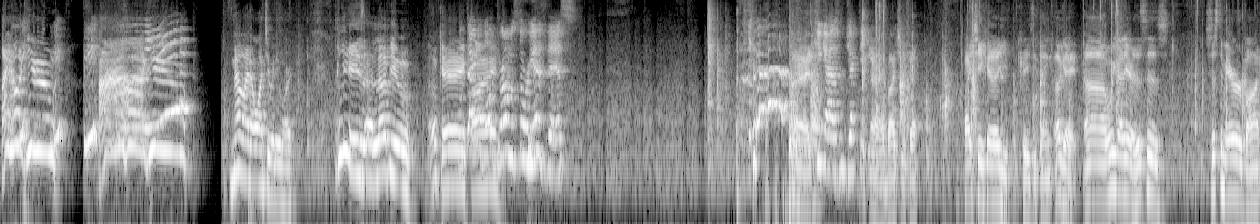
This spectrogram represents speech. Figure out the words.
I hug you. Bleep, bleep. I hug you. No, I don't want you anymore. Please, I love you. Okay, What kind of fine. love drama story is this? Alright. Chica has rejected you. Alright, bye Chica. Bye Chica, you crazy thing. Okay, uh, what we got here? This is System Error Bot.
